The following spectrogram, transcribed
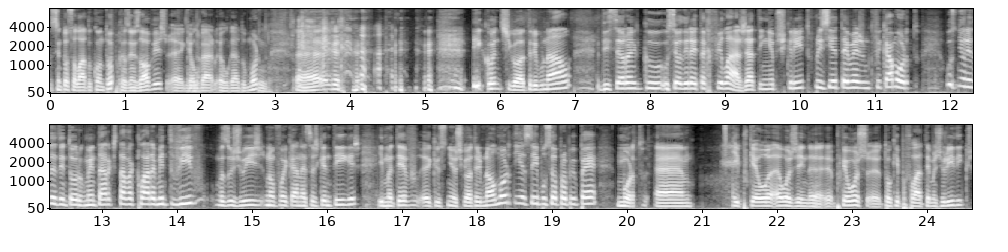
sentou-se ao lado do condutor, por razões óbvias, que é o lugar, é o lugar do morto. E quando chegou ao tribunal, disseram-lhe que o seu direito a refilar já tinha prescrito, por isso ia até mesmo que ficar morto. O senhor ainda tentou argumentar que estava claramente vivo, mas o juiz não foi cá nessas cantigas e manteve eh, que o senhor chegou ao tribunal morto e ia sair pelo seu próprio pé morto. Ah, e porque eu eh, hoje ainda, porque eu hoje eh, estou aqui para falar de temas jurídicos,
